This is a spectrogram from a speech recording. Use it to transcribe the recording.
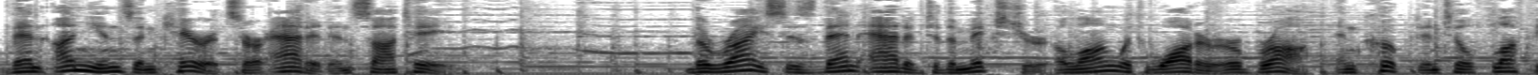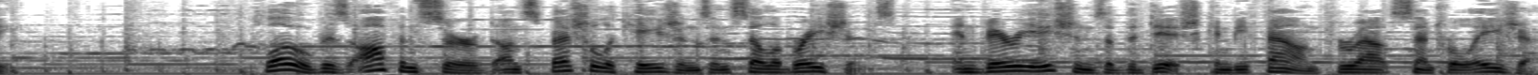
then onions and carrots are added and sautéed. The rice is then added to the mixture along with water or broth and cooked until fluffy. Plov is often served on special occasions and celebrations, and variations of the dish can be found throughout Central Asia.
